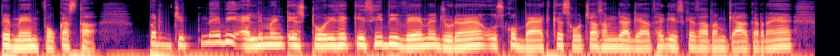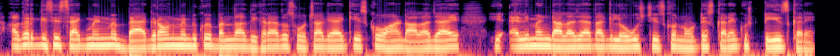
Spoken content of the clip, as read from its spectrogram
पे मेन फोकस था, पर जितने भी एलिमेंट इस स्टोरी से किसी भी वे में जुड़े हुए हैं, उसको बैठ के सोचा समझा गया था कि इसके साथ हम क्या कर रहे हैं। अगर किसी सेगमेंट में बैकग्राउंड में भी कोई बंदा दिख रहा है तो सोचा गया है कि इसको वहाँ डाला जाए, ये एलिमेंट डाला जाए, ताकि लोग उस चीज़ को नोटिस करें, कुछ टीज़ करें।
